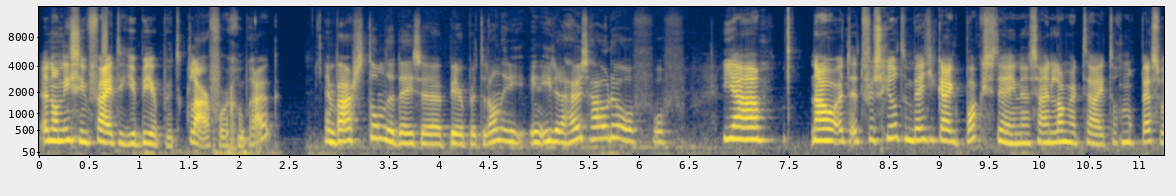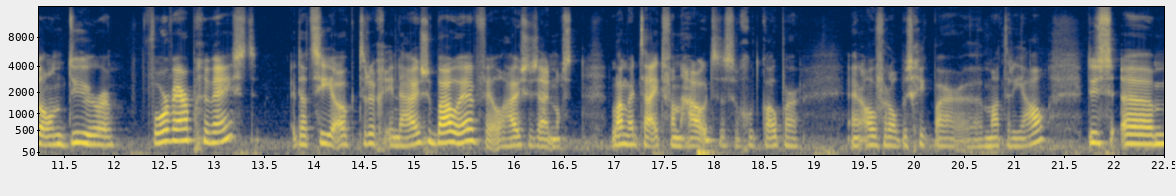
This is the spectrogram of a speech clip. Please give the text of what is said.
En dan is in feite je beerput klaar voor gebruik. En waar stonden deze beerputten dan? In, in ieder huishouden? Of, of... Ja, nou, het, het verschilt een beetje. Kijk, bakstenen zijn lange tijd toch nog best wel een duur voorwerp geweest. Dat zie je ook terug in de huizenbouw. Hè. Veel huizen zijn nog lange tijd van hout. Dat is een goedkoper en overal beschikbaar eh, materiaal. Dus ehm,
